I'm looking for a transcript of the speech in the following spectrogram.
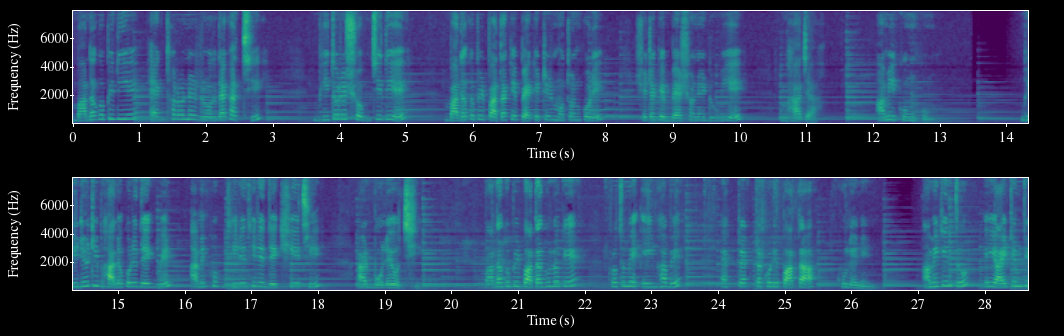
বাঁধাকপি দিয়ে এক ধরনের রোল দেখাচ্ছি। ভিতরে সবজি দিয়ে বাঁধাকপির পাতাকে প্যাকেটের মতন করে সেটাকে বেসনে ডুবিয়ে ভাজা। আমি কুমকুম। ভিডিওটি ভালো করে দেখবেন, আমি খুব ধীরে ধীরে দেখিয়েছি আর বলেওছি। বাঁধাকপির পাতাগুলোকে প্রথমে এইভাবে একটা একটা করে পাতা খুলে নিন। আমি কিন্তু এই আইটেমটি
